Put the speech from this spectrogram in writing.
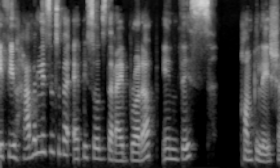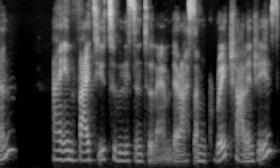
If you haven't listened to the episodes that I brought up in this compilation, I invite you to listen to them. There are some great challenges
